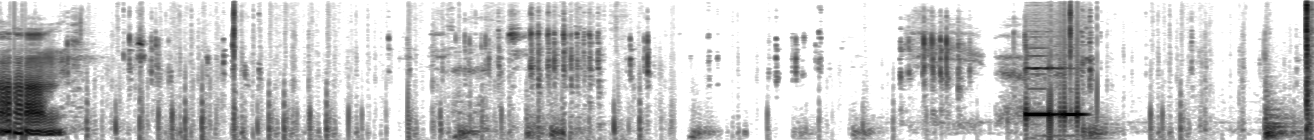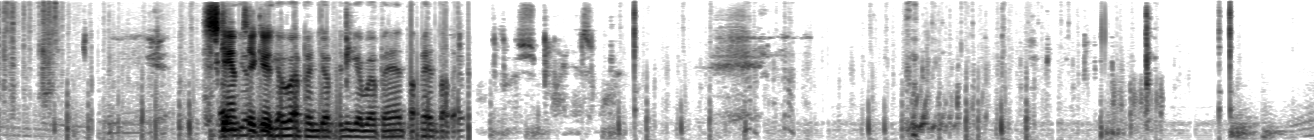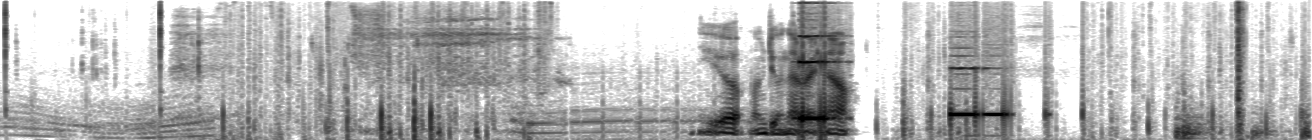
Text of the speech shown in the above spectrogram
Um. Scam you ticket. Have a weapon. You have to get a weapon. Hands up. Hands up. Minus one. Yep, I'm doing that right now.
